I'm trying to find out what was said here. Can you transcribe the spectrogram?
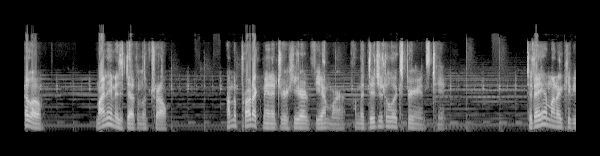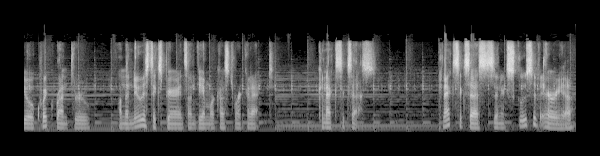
Hello, my name is Devin Luttrell. I'm a product manager here at VMware on the digital experience team. Today I'm going to give you a quick run through on the newest experience on VMware Customer Connect, Connect Success. Connect Success is an exclusive area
